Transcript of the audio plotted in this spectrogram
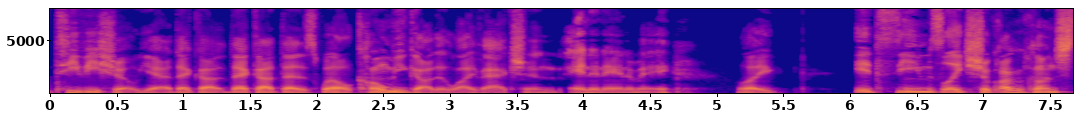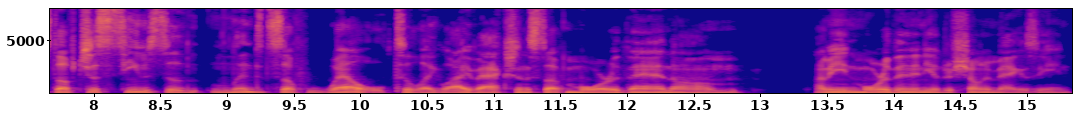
TV show, yeah, that got that got that as well. Komi got a live action and an anime. Like it seems like Shogakukan stuff just seems to lend itself well to like live action stuff more than um I mean more than any other shonen magazine.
